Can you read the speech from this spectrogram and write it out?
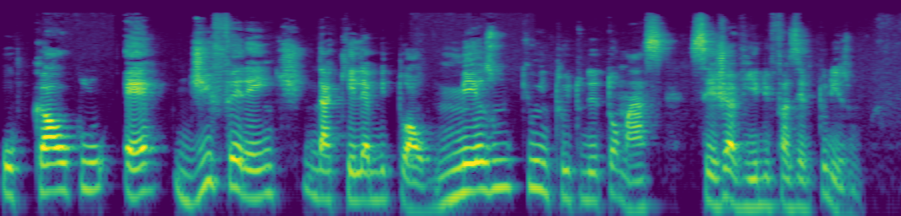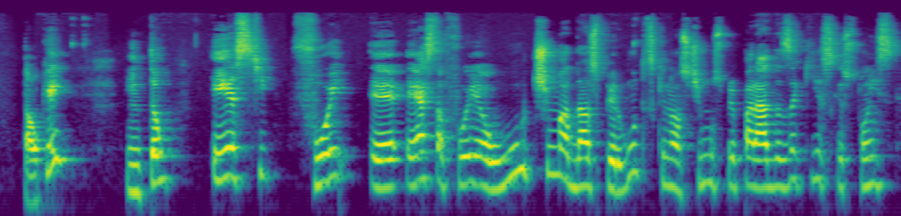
o cálculo é diferente daquele habitual, mesmo que o intuito de Tomás seja vir e fazer turismo. Tá ok? Então, este foi, é, esta foi a última das perguntas que nós tínhamos preparadas aqui, as questões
